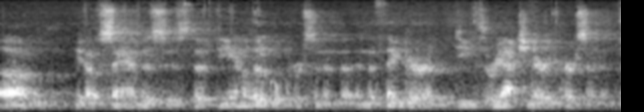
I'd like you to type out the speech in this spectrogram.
Um, you know, Sam is, is the, the analytical person and the, and the thinker, and Dean's the reactionary person, and,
